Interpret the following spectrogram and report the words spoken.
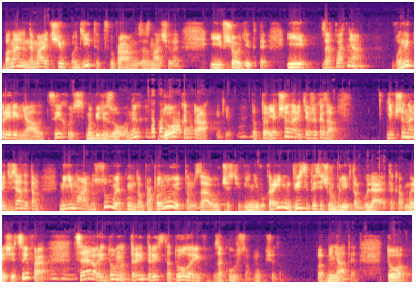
банально немає чим одіти. Це ви правильно зазначили, і в що одіти. І зарплатня. Вони прирівняли цих ось мобілізованих До до контрактників. Мгм. Тобто, якщо навіть я вже казав. Якщо навіть взяти там мінімальну суму, яку їм там пропонують там за участь в війні в Україні, 200 тисяч рублів там гуляє така в мережі цифра, Мгм. це орієнтовно 3-300 доларів за курсом. Ну, якщо там обміняти, то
